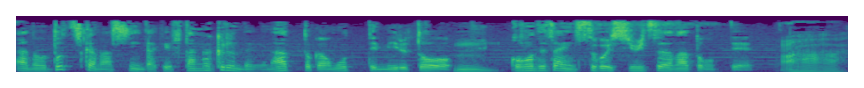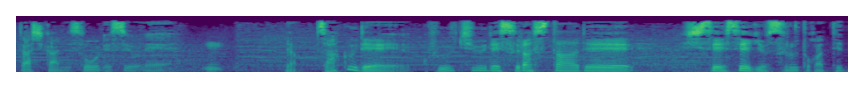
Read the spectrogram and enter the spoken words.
あの、どっちかの足にだけ負担が来るんだよな、とか思ってみると、うん。このデザインすごい秀逸だなと思って。ああ、確かにそうですよね。うんいや、ザクで空中でスラスターで姿勢制御するとかって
